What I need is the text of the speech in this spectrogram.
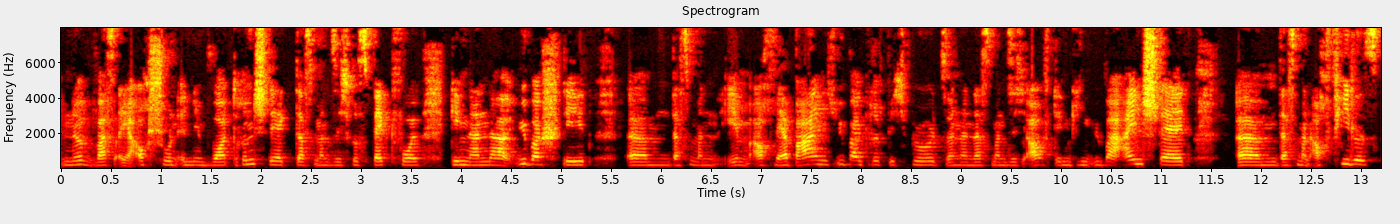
ne, was ja auch schon in dem Wort drinsteckt, dass man sich respektvoll gegeneinander übersteht, ähm, dass man eben auch verbal nicht übergriffig wird, sondern dass man sich auf den Gegenüber einstellt, ähm, dass man auch vieles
